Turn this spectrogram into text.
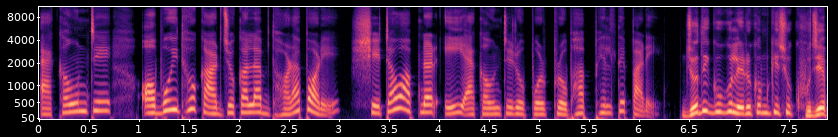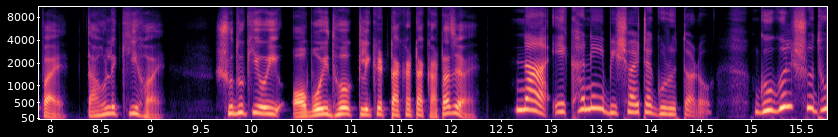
অ্যাকাউন্টে অবৈধ কার্যকলাপ ধরা পড়ে, সেটাও আপনার এই অ্যাকাউন্টের ওপর প্রভাব ফেলতে পারে। যদি গুগল এরকম কিছু খুঁজে পায়, তাহলে কি হয়? শুধু কি ওই অবৈধ ক্লিকের টাকাটা কাটা যায়? না এখানেই বিষয়টা গুরুতর। গুগল শুধু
